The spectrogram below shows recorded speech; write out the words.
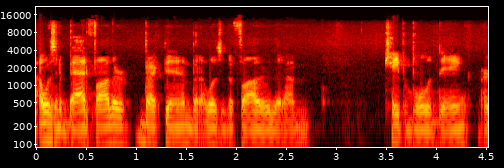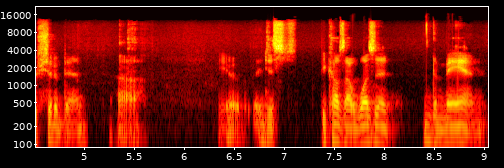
I wasn't a bad father back then, but I wasn't a father that I'm capable of being or should have been. Uh, you know, just because I wasn't the man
